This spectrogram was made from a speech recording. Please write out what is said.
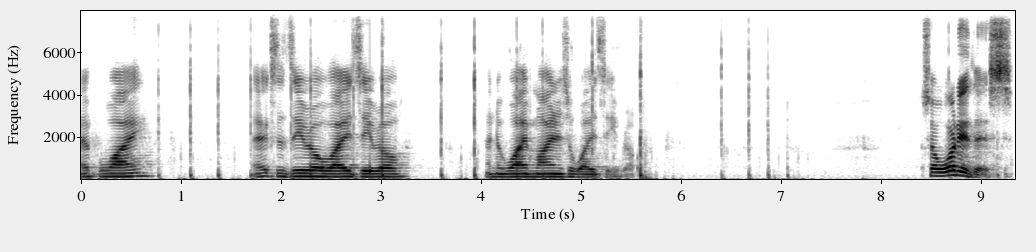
fy x0 y0 and y minus y0 so what is this?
